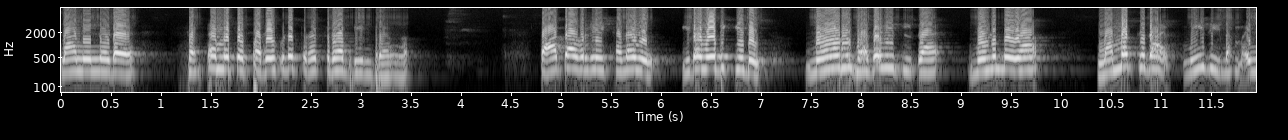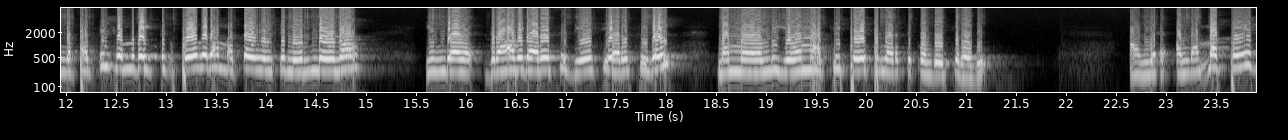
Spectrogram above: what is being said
நான் என்னோட சட்ட அமைச்சர் பதவி கூட துறக்கிறேன் அப்படின்றாங்க. தாத்தா அவர்களின் கனவு இடஒதுக்கீடு நூறு சதவீதத்தை முழுமையா நமக்கு தான் மீதி நம்ம இந்த பட்டில் சமுதாயத்துக்கு போக தான் மற்றவங்களுக்கு இருந்ததுதான் இந்த திராவிட அரசு தேசிய அரசுகள் நம்ம வந்து ஏமாற்றி பேச்சு நடத்தி கொண்டிருக்கிறது. அந்த அந்த அம்மா பேச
